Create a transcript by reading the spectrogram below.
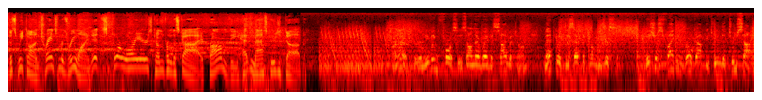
This week on Transformers Rewind, it's Four Warriors Come from the Sky from the Headmaster's dub. On Earth, the relieving forces on their way to Cybertron met with Decepticon resistance. Vicious fighting broke out between the two sides.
